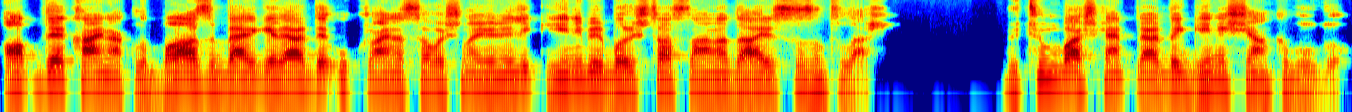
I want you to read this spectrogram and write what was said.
Abde kaynaklı bazı belgelerde Ukrayna Savaşı'na yönelik yeni bir barış taslağına dair sızıntılar. Bütün başkentlerde geniş yankı buldu.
